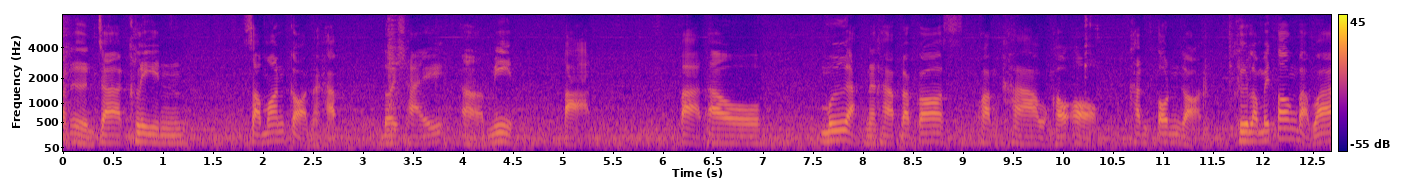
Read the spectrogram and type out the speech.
ก่อนอื่นจะคลีนแซลมอนก่อนนะครับ โดยใช้มีดปาด ปาดเอาเมือกนะครับ แล้วก็ความคาวของเขาออกขั้นต้นก่อน คือเราไม่ต้องแบบว่า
